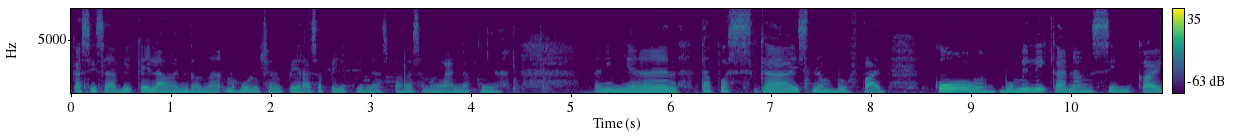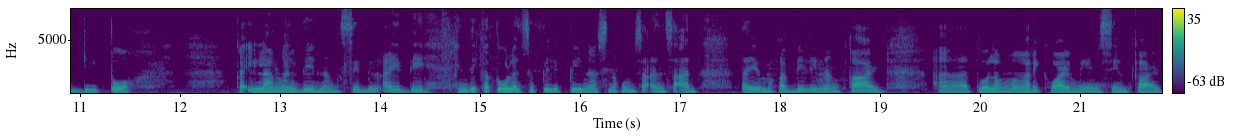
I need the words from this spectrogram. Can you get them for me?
Kasi sabi kailangan daw na mahulog siya ng pera sa Pilipinas para sa mga anak niya. Ayan. Tapos guys number 5 kung bumili ka ng SIM card dito kailangan din ng civil ID. Hindi katulad sa Pilipinas na kung saan saan tayo makabili ng card at walang mga requirements, SIM card,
